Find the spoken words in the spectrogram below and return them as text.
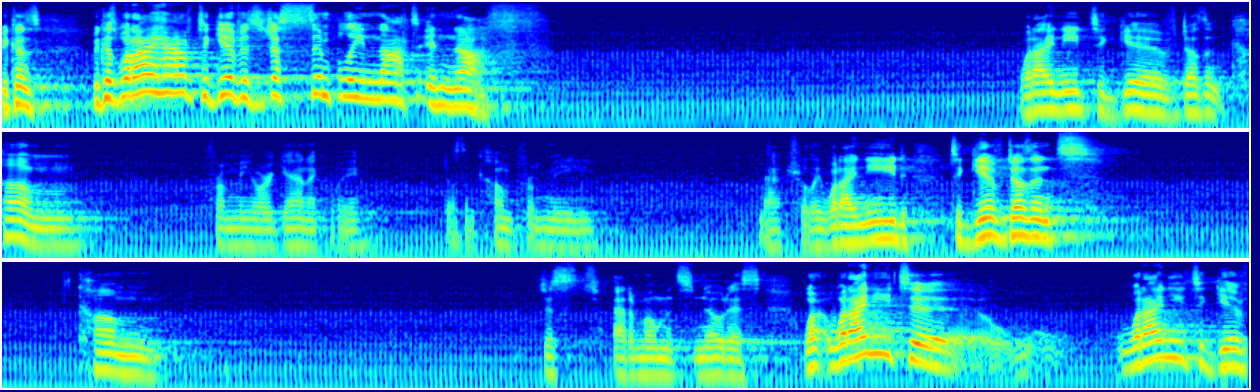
Because, because what I have to give is just simply not enough. What I need to give doesn't come from me organically, doesn't come from me naturally. What I need to give doesn't come just at a moment's notice. What, what I need to what I need to give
